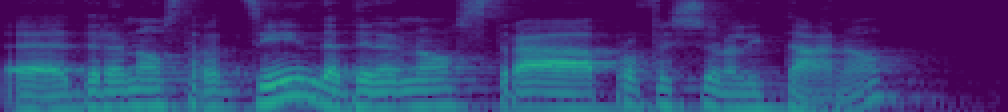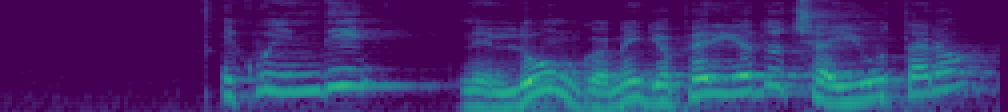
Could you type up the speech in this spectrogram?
eh, della nostra azienda, della nostra professionalità, no? E quindi nel lungo e medio periodo ci aiutano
